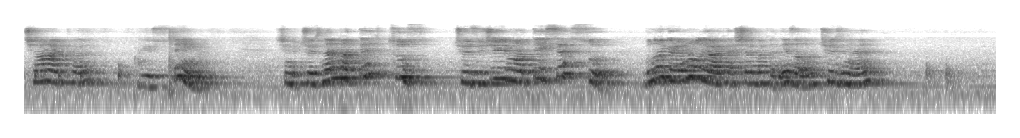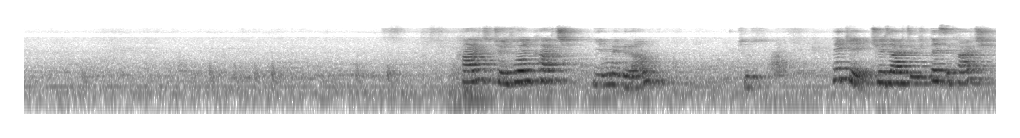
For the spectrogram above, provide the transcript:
çarpı 100 değil mi? Şimdi çözünen madde tuz. Çözücü madde ise su. Buna göre ne oluyor arkadaşlar? Bakın yazalım. Çözünen kaç? Çözünen kaç? 20 gram tuz. Peki çözelti kütlesi kaç?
